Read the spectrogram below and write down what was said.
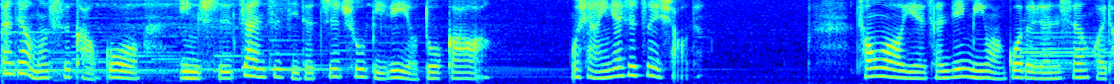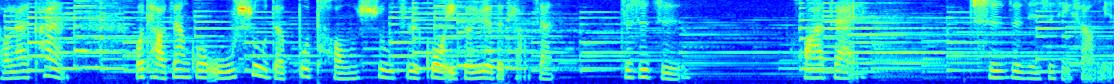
大家有没有思考过？饮食占自己的支出比例有多高啊？我想应该是最少的。从我也曾经迷惘过的人生回头来看，我挑战过无数的不同数字过一个月的挑战，这是指花在吃这件事情上面。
